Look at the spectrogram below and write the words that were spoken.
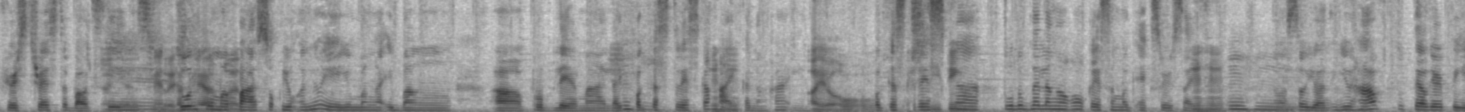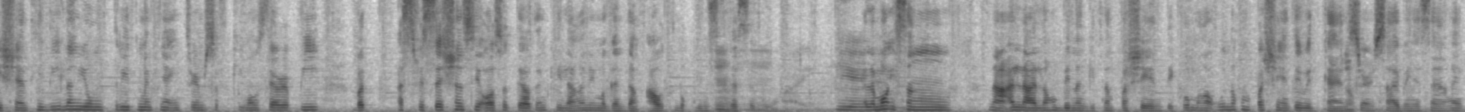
if you're stressed about things, Mental doon health, pumapasok yung ano eh, yung mga ibang ah, problema. Like pagka-stress ka, kain ka ng kain. Ay, oo. Pagka-stress Stress eating. ka, tulog na lang ako kaysa mag-exercise. Mhm. No, so yun, you have to tell your patient, hindi lang yung treatment niya in terms of chemotherapy, but as physicians, you also tell them kailangan may magandang outlook din sila sa buhay. Yes. Alam mo, isang naalala ko binanggit ng pasyente ko, mga una kong pasyente with cancer, sabi niya sa akin,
